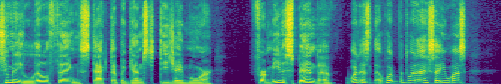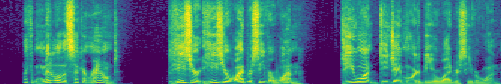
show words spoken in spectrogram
too many little things stacked up against DJ Moore for me to spend a what is that? What what did I say he was? Like middle of the second round. He's your he's your wide receiver one. Do you want DJ Moore to be your wide receiver one?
